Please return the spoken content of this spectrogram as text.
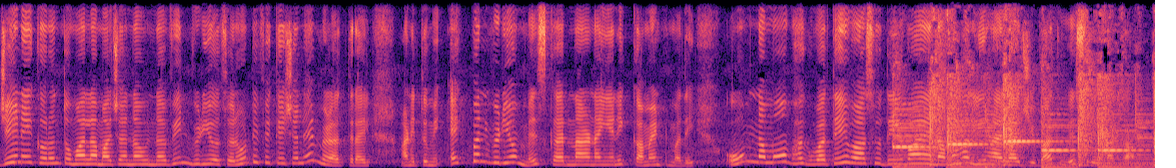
जेणेकरून तुम्हाला माझ्या नवनवीन व्हिडिओचं नोटिफिकेशन हे मिळत राहील. आणि तुम्ही एक पण व्हिडिओ मिस करणार नाही आणि कमेंटमध्ये ओम नमो भगवते वासुदेवाय नमः लिहायला अजिबात विसरू नका.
